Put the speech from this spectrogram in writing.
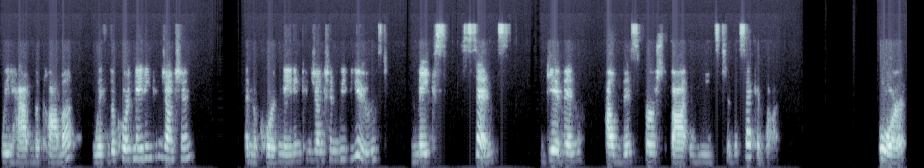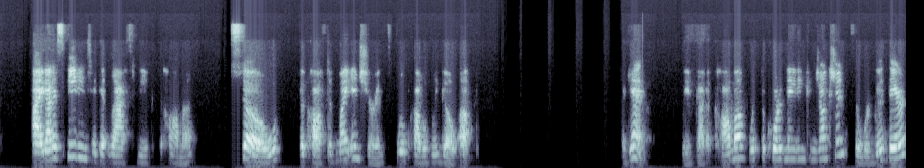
We have the comma with the coordinating conjunction, and the coordinating conjunction we've used makes sense given how this first thought leads to the second thought. Or, I got a speeding ticket last week, comma, so the cost of my insurance will probably go up. Again, we've got a comma with the coordinating conjunction, so we're good there.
